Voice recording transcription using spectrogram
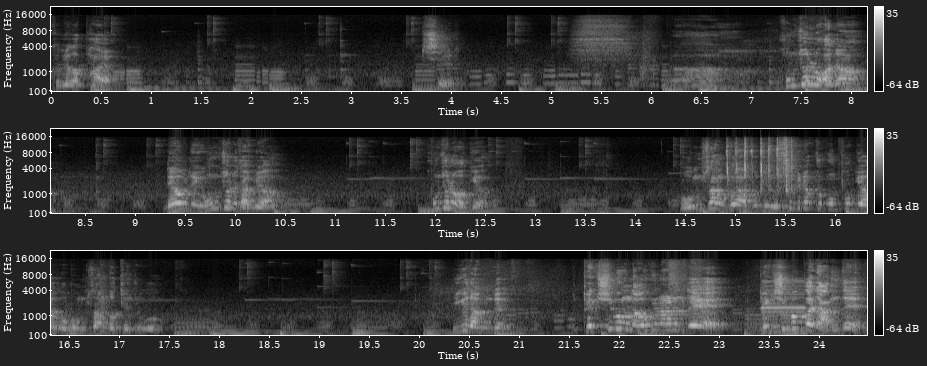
급여가 8 7 아, 홍철로 가자. 내가 볼때 이거 홍철이 답이야. 홍철로 갈게요 몸싸움 그냥 버텨주고 수비력 조금 포기하고 몸싸움 버텨주고. 이게 답인데? 110억 나오긴 하는데 110억까지 안 돼.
